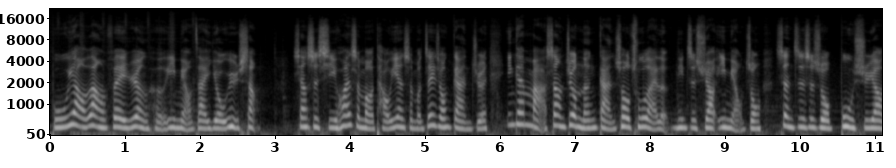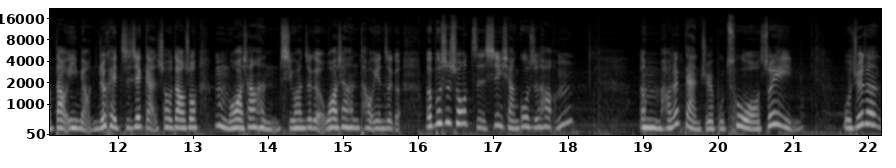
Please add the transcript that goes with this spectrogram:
不要浪费任何一秒在犹豫上。像是喜欢什么、讨厌什么这种感觉，应该马上就能感受出来了。你只需要一秒钟，甚至是说不需要到一秒，你就可以直接感受到说，嗯，我好像很喜欢这个，我好像很讨厌这个，而不是说仔细想过之后，嗯嗯，好像感觉不错。哦所以我觉得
